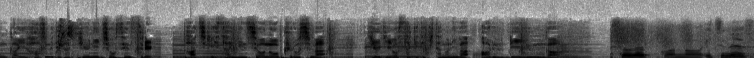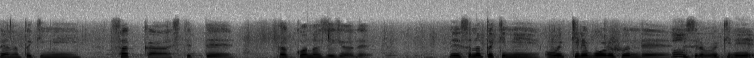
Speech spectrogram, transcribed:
今回初めて卓球に挑戦する8期最年少の黒島。球技を避けてきたのにはある理由が。小学校の1年生の時にサッカーしてて学校の授業で。でその時に思いっきりボール踏んで後ろ向きに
